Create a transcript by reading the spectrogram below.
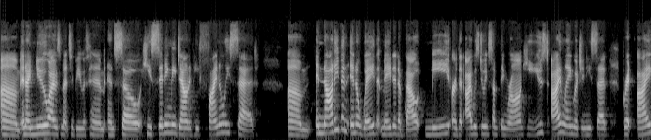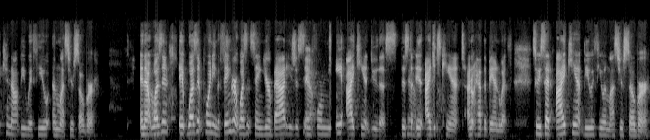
Um, and I knew I was meant to be with him. And so he's sitting me down and he finally said, um, and not even in a way that made it about me or that I was doing something wrong. He used I language and he said, Britt, I cannot be with you unless you're sober. And that wasn't, it wasn't pointing the finger. It wasn't saying you're bad. He's just saying, yeah. for me, I can't do this. This, yeah. I just can't. I don't have the bandwidth. So he said, I can't be with you unless you're sober.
